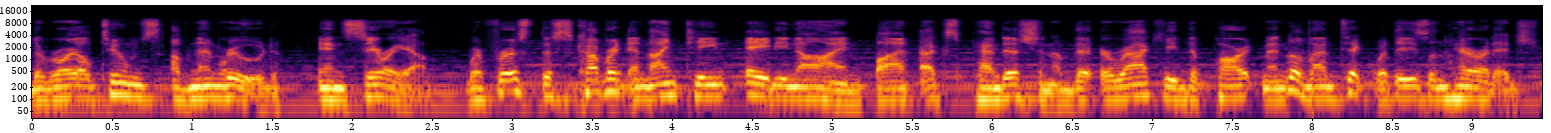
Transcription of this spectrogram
The royal tombs of Nimrud, in Syria, were first discovered in 1989 by an expedition of the Iraqi Department of Antiquities and Heritage.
